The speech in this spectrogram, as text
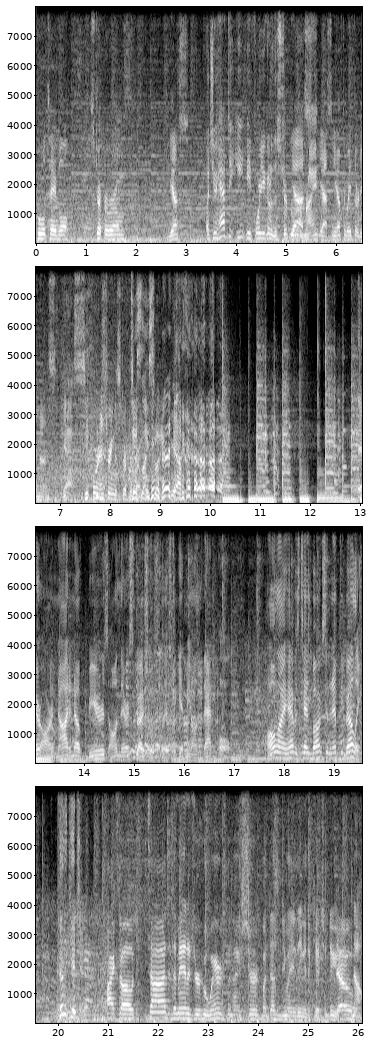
pool table, stripper room. Yes. But you have to eat before you go to the stripper Yes. room, right? Yes, and you have to wait 30 minutes Yes. before entering the stripper Just room. Just like swimming. yes. not enough beers on their specials list to get me on that pole. All I have is 10 bucks and an empty belly. To the kitchen. All right, so Todd, the manager who wears the nice shirt but doesn't do anything in the kitchen, do you? No. No.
